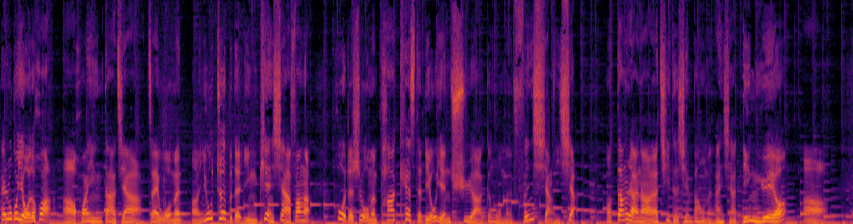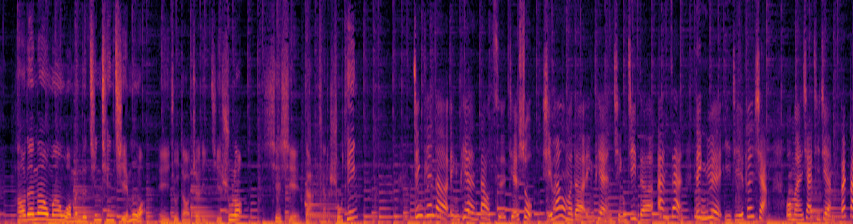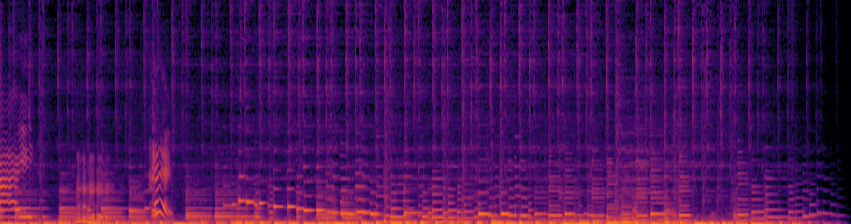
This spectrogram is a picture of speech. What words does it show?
哎，如果有的话啊，欢迎大家在我们啊 YouTube 的影片下方啊，或者是我们 Podcast 留言区啊，跟我们分享一下哦。当然啊，要记得先帮我们按下订阅哦啊。好的，那我们我们的今天节目啊，哎，就到这里结束了。谢谢大家的收听。今天的影片到此结束。喜欢我们的影片，请记得按赞、订阅以及分享。我们下期见，拜拜。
